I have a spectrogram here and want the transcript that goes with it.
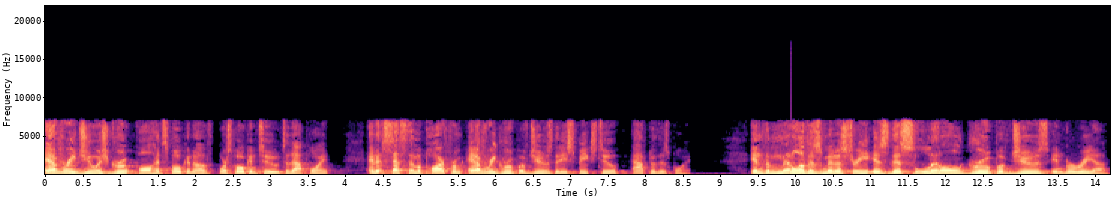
every Jewish group Paul had spoken of or spoken to to that point. And it sets them apart from every group of Jews that he speaks to after this point. In the middle of his ministry is this little group of Jews in Berea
